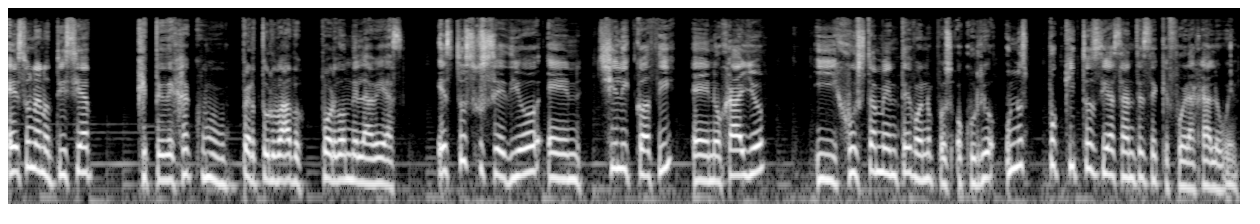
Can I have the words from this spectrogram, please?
es una noticia que te deja como perturbado por donde la veas. Esto sucedió en Chillicothe, en Ohio, y justamente, bueno, pues ocurrió unos poquitos días antes de que fuera Halloween.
